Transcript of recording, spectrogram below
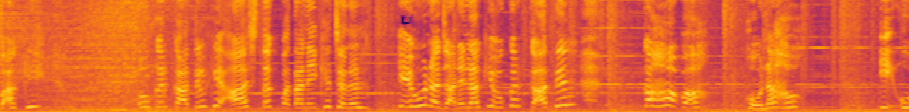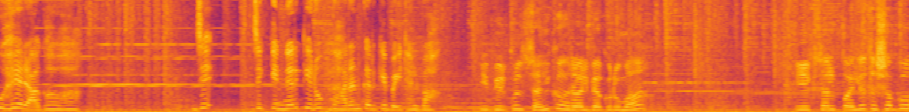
बाकी ओकर कातिल के आज तक पता नहीं के चलल। केहू न जानेला कि ओकर कातिल कहाँ बा? हो ना हो ई उहे राघव हा जे जे किन्नर के रूप धारण करके बैठल बा। ये बिल्कुल सही कह रहा बिया गुरु माँ एक साल पहले तो शब्बो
